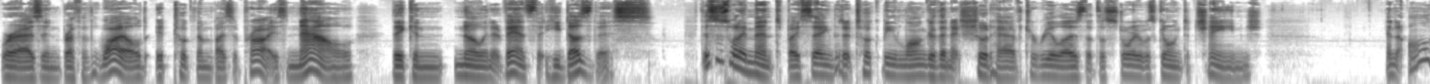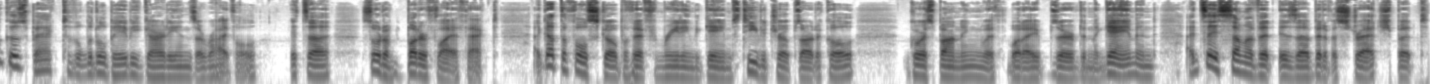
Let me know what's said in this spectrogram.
whereas in Breath of the Wild, it took them by surprise. Now, they can know in advance that he does this. This is what I meant by saying that it took me longer than it should have to realize that the story was going to change. And it all goes back to the little baby guardian's arrival. It's a sort of butterfly effect. I got the full scope of it from reading the game's TV Tropes article, corresponding with what I observed in the game, and I'd say some of it is a bit of a stretch, but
